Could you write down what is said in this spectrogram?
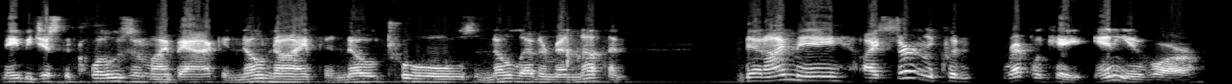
maybe just the clothes on my back and no knife and no tools and no Leatherman, nothing, that I may, I certainly couldn't replicate any of our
